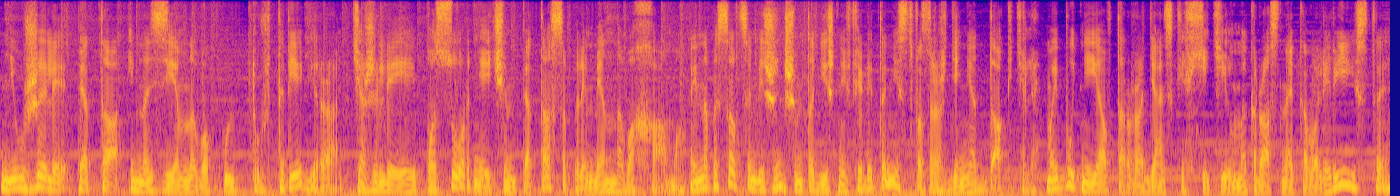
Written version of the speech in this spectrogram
«Неужели пята иноземного культуртрегера тяжелее и позорнее, чем пята соплеменного хама?» І написав це, між іншим, тодішній філітоніст «Возрождення Дактіля», майбутній автор радянських хітів «Ми красні кавалерісти»,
